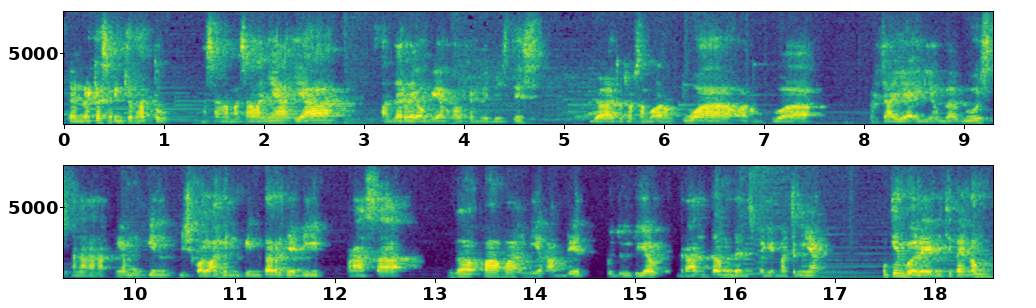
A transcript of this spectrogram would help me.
dan mereka sering curhat tuh masalah-masalahnya ya standar lah Om ya kalau family business nggak cocok sama orang tua, orang tua percaya ini yang bagus, anak-anaknya mungkin disekolahin pinter jadi merasa enggak apa mak ini yang update, ujung-ujungnya berantem dan sebagainya macamnya. Mungkin boleh diceritain Om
